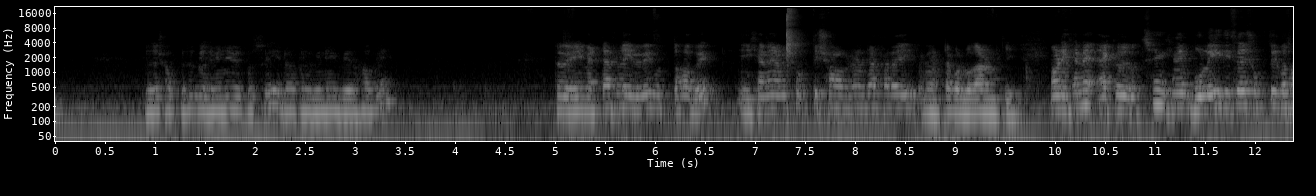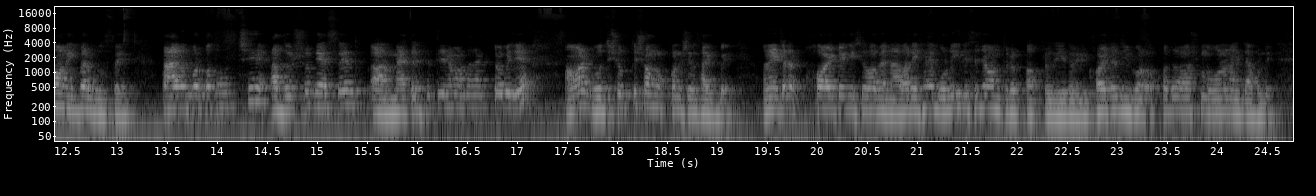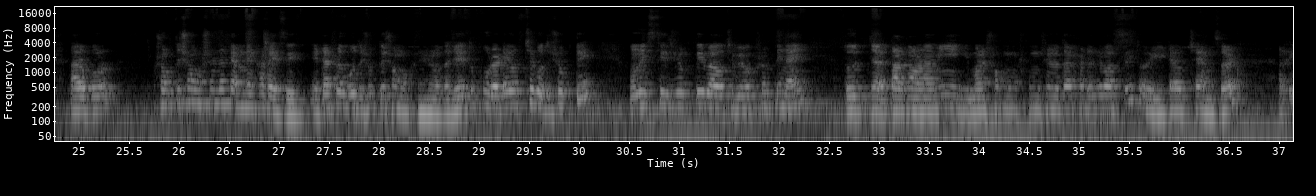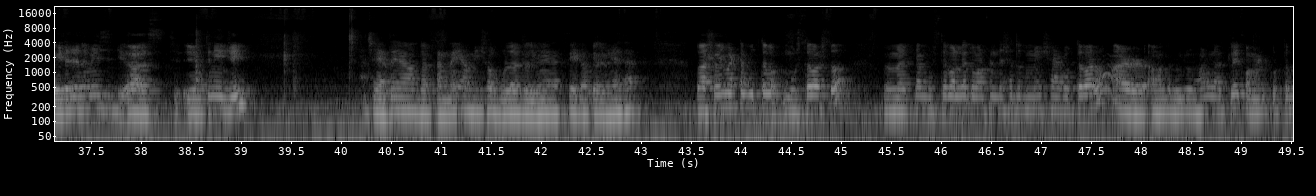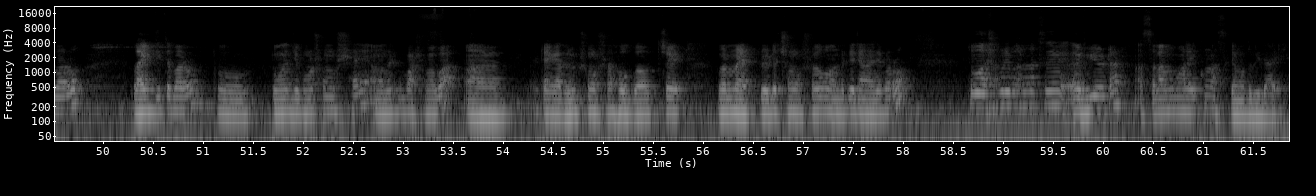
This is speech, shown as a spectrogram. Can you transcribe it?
যেহেতু সব কিছু কেলভিনে বের করছি, এটাও কেলভিনে বের হবে। তো এই ম্যাথটা আসলে এইভাবেই করতে হবে। এইখানে আমি শক্তি সংরক্ষণটা খালি ম্যাথটা করব, কারণ কি? কারণ এখানে এক হচ্ছে, এখানে বলেই দিছে, শক্তির কথা অনেকবার বলছে। তার উপর কথা হচ্ছে, আদর্শ গ্যাসের ম্যাথের ক্ষেত্রে এটা মাথায় রাখতে হবে যে, আমার গতিশক্তি সংরক্ষণশীল থাকবে। মানে এটার ক্ষয়টা কিছু হবে না। আবার এখানে বলেই দিছে যে অন্তরক পাত্র দিয়ে তৈরি। ক্ষয়টা জীবন ক্ষত হওয়ার সম্ভাবনা নাই তাহলে। তার উপর শক্তি সংরক্ষণটা কেমনে খাটাইছি? এটা আসলে গতিশক্তি সংরক্ষণশীলতা যেহেতু পুরাটাই হচ্ছে গতিশক্তি, কোনো স্থিতিশক্তি বা হচ্ছে বিভব শক্তি নাই, তো তার কারণে আমি মানে সংরক্ষণশীলতা খাটাতে পারছি, তো এইটা হচ্ছে অ্যান্সার আর এটা যদি আমি ইয়াতে নিয়ে যাই আচ্ছা এতে নেওয়ার দরকার নাই, আমি সবগুলো কেলভিনে রাখছি, এটাও কেলভিনে থাক তো আসলে ম্যাথটা বুঝতে বুঝতে পারছ? ম্যাথটা বুঝতে পারলে তোমার ফ্রেন্ডের সাথে তুমি শেয়ার করতে পারো, আর আমাদের ভিডিও ভালো লাগলে কমেন্ট করতে পারো। লাইক দিতে পারো। তো তোমার যে কোনো সমস্যায় আমাদেরকে পাশে পাবা। এটা একাডেমিক সমস্যা হোক বা হচ্ছে তোমার ম্যাথ পিরিয়ডের সমস্যা হোক আমাদেরকে জানাতে পারো। তো আশা করি ভালো লাগছে ভিডিওটা আসসালামু আলাইকুম, আজকের মতো বিদায়।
